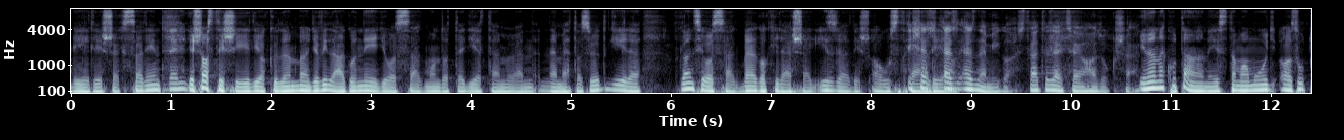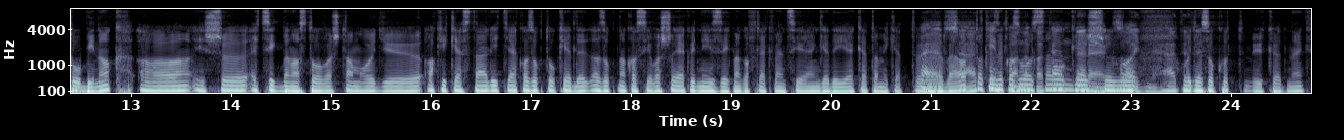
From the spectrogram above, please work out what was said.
mérések szerint, de... és azt is írja különben, hogy a világon négy ország mondott egyértelműen nemet az 5G-re, Franciaország, Belga Királyság, Izrael és Ausztrália. És ez, ez, ez nem igaz, tehát ez egyszerűen hazugság. Én ennek utána néztem amúgy az utóbbinak, és egy cikkben azt olvastam, hogy akik ezt állítják, azoktól kérdez, azoknak azt javasolják, hogy nézzék meg a frekvencia engedélyeket, amiket Persze, beadtak hát ezek az országok, tenderek, és ez, hát hogy ezek ott működnek.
